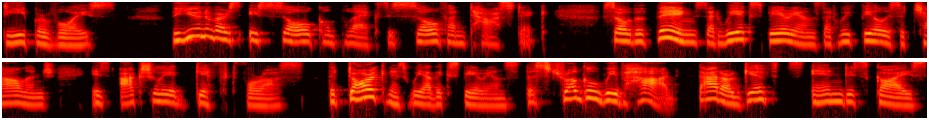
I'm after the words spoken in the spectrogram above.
deeper voice. The universe is so complex, is so fantastic. So the things that we experience that we feel is a challenge is actually a gift for us. The darkness we have experienced, the struggle we've had, that are gifts in disguise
